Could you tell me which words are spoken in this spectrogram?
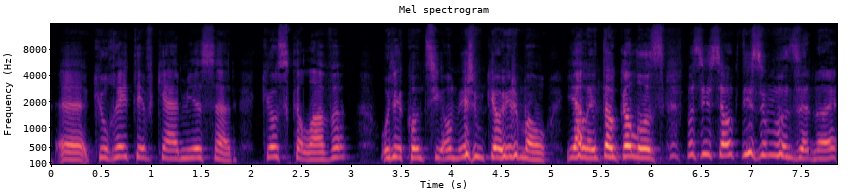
uh, que o rei teve que a ameaçar que ou se calava ou lhe acontecia o mesmo que ao irmão. E ela então calou-se. Mas isso é o que diz o Munzer, não é?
